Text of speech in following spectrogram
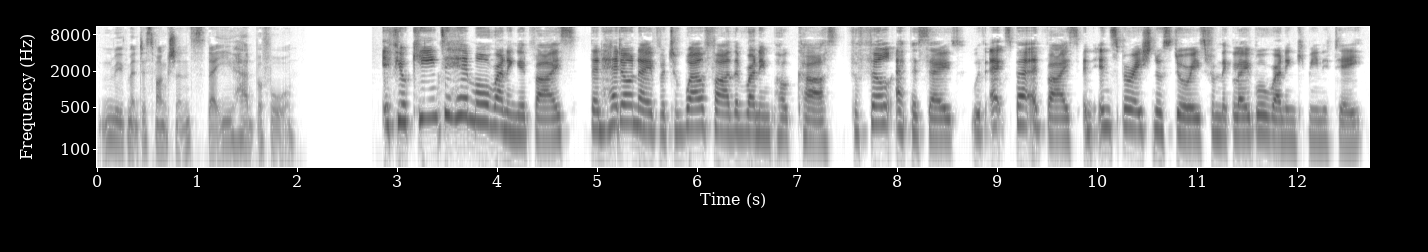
movement dysfunctions that you had before. If you're keen to hear more running advice, then head on over to Wellfar the Running Podcast for full episodes with expert advice and inspirational stories from the global running community.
